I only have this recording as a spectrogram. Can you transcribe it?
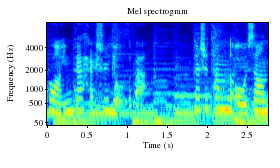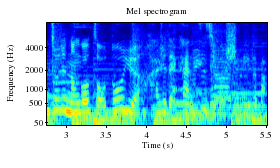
况应该还是有的吧。但是他们的偶像究竟能够走多远，还是得看自己的实力的吧。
